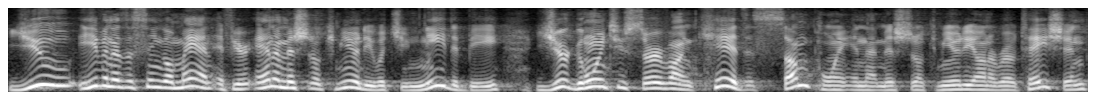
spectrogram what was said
you, even as a single man, if you're in a missional community, which you need to be, you're going to serve on kids at some point in that missional community on a rotation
